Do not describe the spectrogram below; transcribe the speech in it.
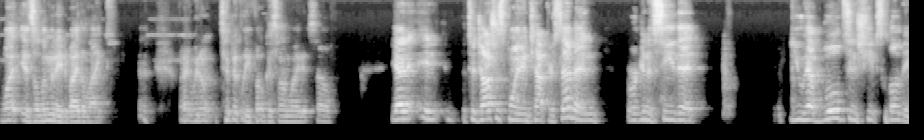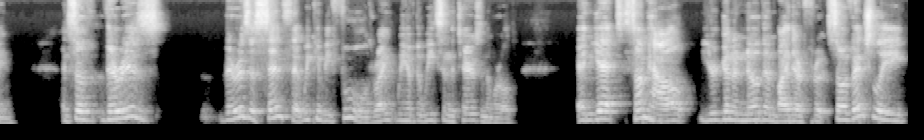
what is illuminated by the light. right? We don't typically focus on light itself. Yeah, it, to Josh's point in chapter seven, we're going to see that you have wolves in sheep's clothing, and so there is there is a sense that we can be fooled, right? We have the wheats and the tares in the world, and yet somehow you're going to know them by their fruit. So eventually,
